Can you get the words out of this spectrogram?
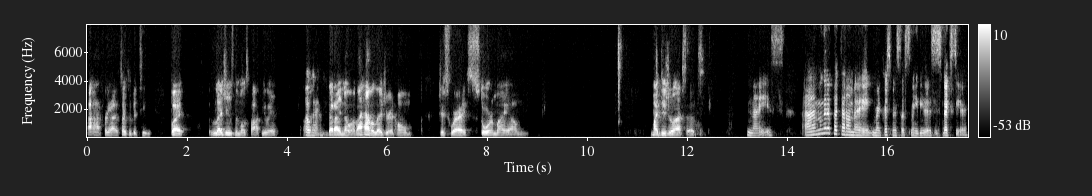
ah, I forgot. It starts with a T. But ledger is the most popular um, okay. that I know of. I have a ledger at home just where I store my um my digital assets. Nice. I'm gonna put that on my my Christmas list maybe this next year.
